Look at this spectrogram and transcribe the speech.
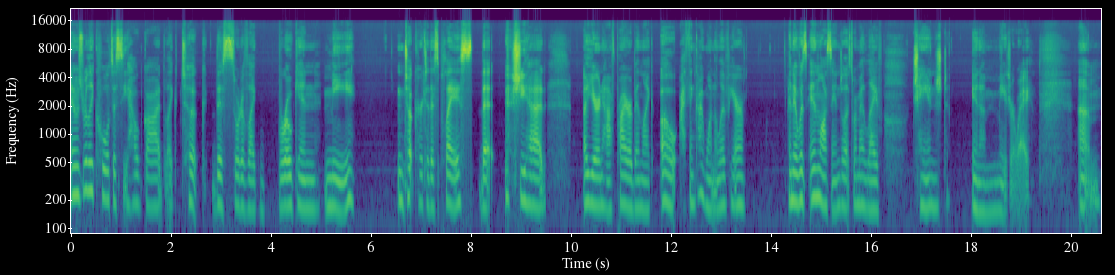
it was really cool to see how God like took this sort of like broken me and took her to this place that she had a year and a half prior been like, "Oh, I think I want to live here." And it was in Los Angeles where my life changed in a major way. Um,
